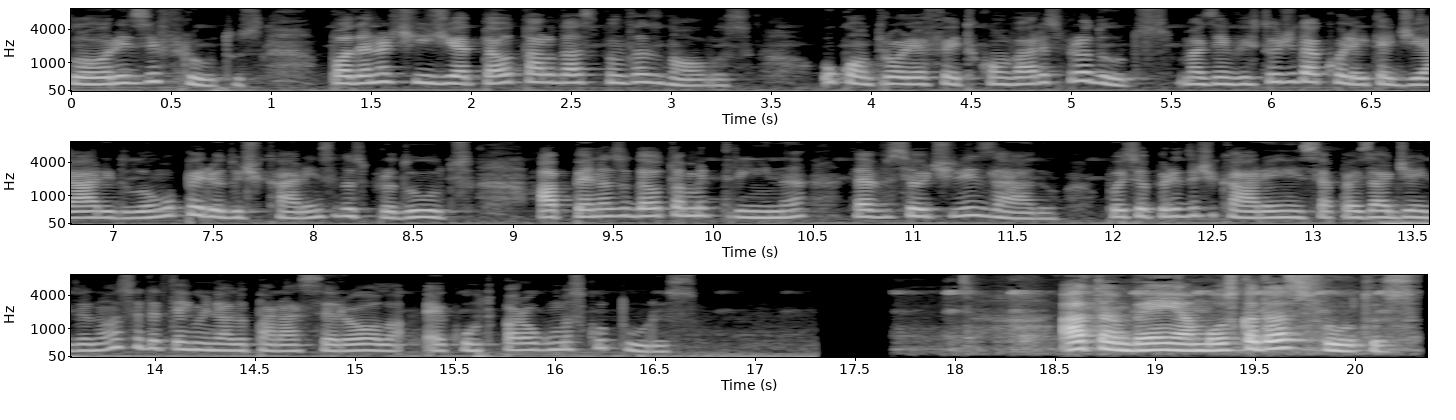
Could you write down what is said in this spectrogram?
flores e frutos, podendo atingir até o talo das plantas novas. O controle é feito com vários produtos, mas em virtude da colheita diária e do longo período de carência dos produtos, apenas o deltametrina deve ser utilizado, pois seu período de carência, apesar de ainda não ser determinado para a acerola, é curto para algumas culturas. Há também a mosca das frutas.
